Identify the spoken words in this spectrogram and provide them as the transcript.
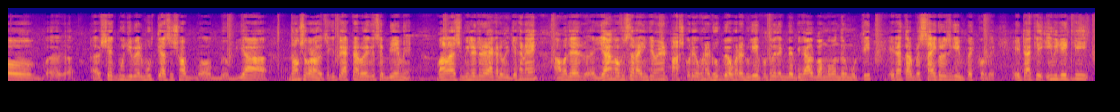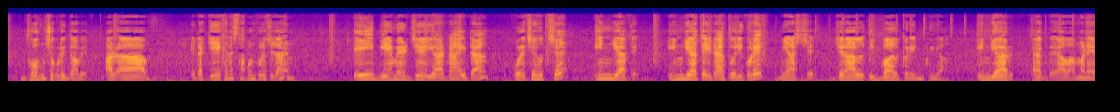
শেখ মুজিবের মূর্তি আছে, সব ইয়া ধ্বংস করা হয়েছে। কিন্তু একটা রয়ে গেছে বিএমএ বাংলাদেশ মিলিটারি একাডেমি যেখানে আমাদের ইয়াং অফিসাররা ইন্টারমিডিয়েট পাস করে ওখানে ঢুকবে, ওখানে ঢুকিয়ে প্রথমে দেখবে বিশাল বঙ্গবন্ধুর মূর্তি, এটা তারপরে সাইকোলজিকে ইম্প্যাক্ট করবে। এটাকে ইমিডিয়েটলি ধ্বংস করে দিতে হবে। আর এটা কে এখানে স্থাপন করেছে জানেন? এই বিএম এর যে ইয়াটা, এটা করেছে হচ্ছে ইন্ডিয়াতে ইন্ডিয়াতে এটা তৈরি করে নিয়ে আসছে। জেনারেল ইকবাল করিম ভুইয়া। ইন্ডিয়ার এক মানে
